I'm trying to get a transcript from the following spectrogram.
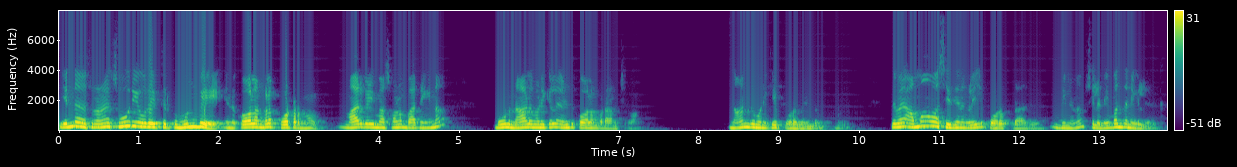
என்ன சொல்கிறாங்க சூரிய உதயத்திற்கு முன்பே இந்த கோலங்களை போட்டுடணும் மார்கழி மாதம்லாம் பார்த்தீங்கன்னா மூணு நாலு மணிக்கெல்லாம் எழுந்து கோலம் போட ஆரம்பிச்சிருவாங்க. நான்கு மணிக்கே போட வேண்டும். இந்த மாதிரி அமாவாசை தினங்களில் போடக்கூடாது அப்படின்னுலாம் சில நிபந்தனைகள் இருக்குது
